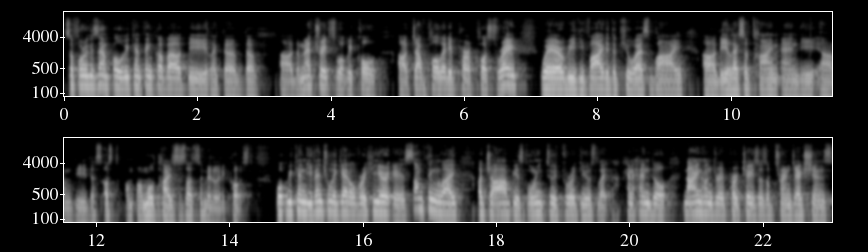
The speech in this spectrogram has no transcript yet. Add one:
So for example, we can think about the, like the, the, uh, the metrics, what we call uh, job quality per cost rate, where we divided the QS by uh, the elapsed time and the, um, the, the multi-sustainability cost. What we can eventually get over here is something like a job is going to produce, like, can handle 900 purchases of transactions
